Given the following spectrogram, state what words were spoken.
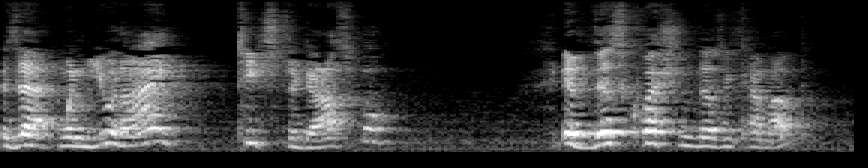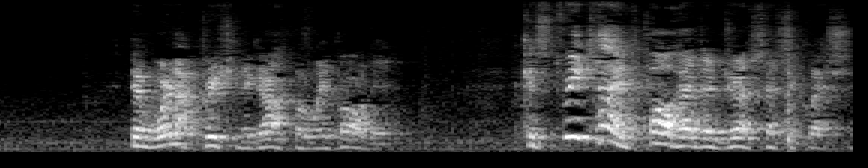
is that when you and I teach the gospel, if this question doesn't come up, then we're not preaching the gospel the way Paul did. Because three times Paul had to address such a question.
